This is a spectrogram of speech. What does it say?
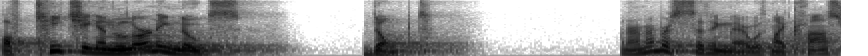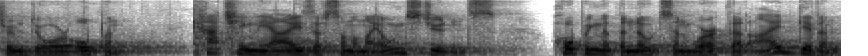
of teaching and learning notes dumped. And I remember sitting there with my classroom door open, catching the eyes of some of my own students hoping that the notes and work that I'd given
